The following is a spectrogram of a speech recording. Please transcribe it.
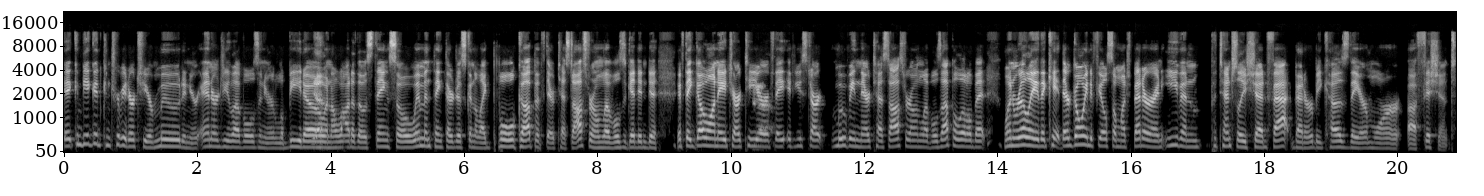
it can be a good contributor to your mood and your energy levels and your libido Yeah. and a lot of those things. So women think they're just gonna like bulk up if their testosterone levels get into if they go on HRT or if they if you start moving their testosterone levels up a little bit when really the they're going to feel so much better and even potentially shed fat better because they are more efficient.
